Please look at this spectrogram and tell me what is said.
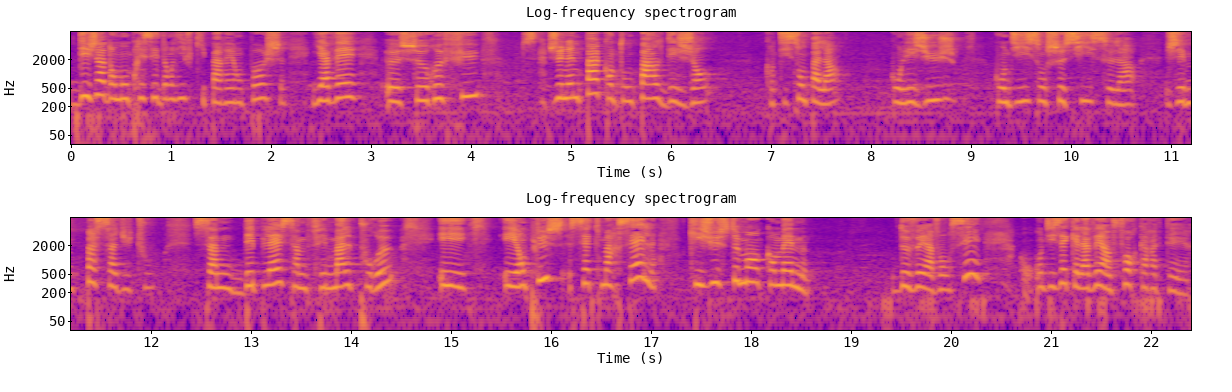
Déjà, dans mon précédent livre qui paraît en poche, il y avait euh, ce refus. Je n'aime pas quand on parle des gens, quand ils sont pas là, qu'on les juge, qu'on dit ils sont ceci, cela. J'aime pas ça du tout. Ça me déplaît, ça me fait mal pour eux. Et, et en plus, cette Marcel, qui justement quand même devait avancer, on disait qu'elle avait un fort caractère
